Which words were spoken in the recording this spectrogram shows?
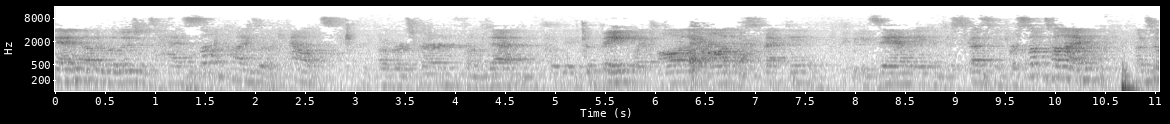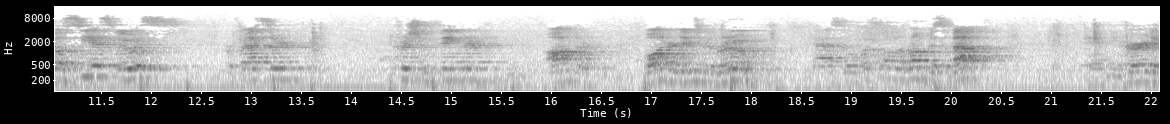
Again, other religions had some kinds of accounts of return from death. The debate went on and on, inspecting, examining, and discussing for some time until C.S. Lewis, professor, Christian thinker, author, wandered into the room and asked, well, what's all the rumpus about? And he heard in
